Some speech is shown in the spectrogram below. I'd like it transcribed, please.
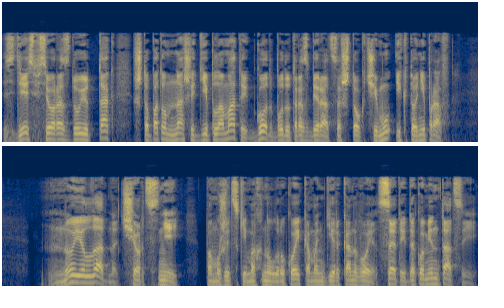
Здесь все раздуют так, что потом наши дипломаты год будут разбираться, что к чему и кто не прав». «Ну и ладно, черт с ней», — по-мужицки махнул рукой командир конвоя, «с этой документацией.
